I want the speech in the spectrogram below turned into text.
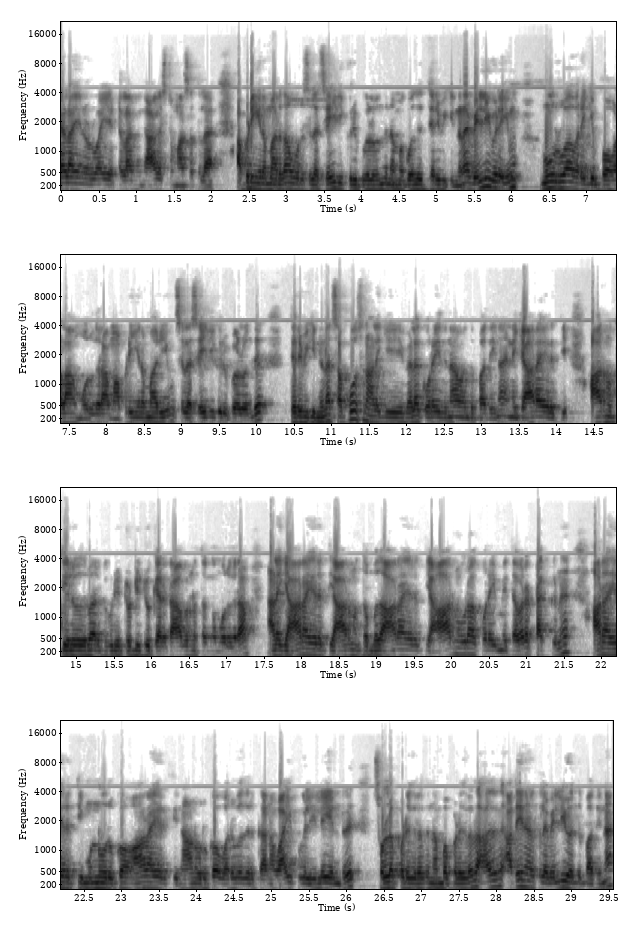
ஏழாயிரம் ரூபாய் எட்டலாம். இந்த ஆகஸ்ட் மாசத்துல அப்படிங்கிற மாதிரி தான் ஒரு சில செய்தி குறிப்புகள் வந்து நமக்கு வந்து தெரிவிக்கின்றன. வெள்ளி விலையும் நூறுரூவா வரைக்கும் போகலாம் ஒரு கிராம் அப்படிங்கிற மாதிரியும் சில செய்தி குறிப்புகள் வந்து தெரிவிக்கின்றன. சப்போஸ் நாளைக்கு விலை குறையுதுன்னா வந்து பார்த்தீங்கன்னா இன்னைக்கு ஆறாயிரத்தி அறுநூத்தி எழுபது ரூபா இருக்கக்கூடிய டுவெண்ட்டி டூ கேரட் ஆபரண தங்கம் ஒரு கிராம். நாளைக்கு ஆறாயிரத்தி அறுநூத்தம்பது ஆறாயிரத்தி அறுநூறுவா குறையுமே தவிர டக்குன்னு ஆறாயிரத்தி முந்நூறுக்கோ ஆறாயிரத்தி நானூறுக்கோ வருவதற்கான வாய்ப்புகள் இல்லை என்று சொல்லப்படுகிறது நம்பப்படுகிறது. அது அதே நேரத்தில் வெள்ளி வந்து பார்த்தீங்கன்னா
